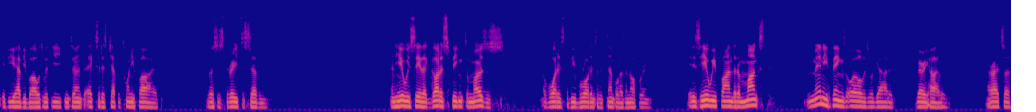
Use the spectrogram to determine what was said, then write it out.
If you have your Bibles with you, you can turn to Exodus chapter 25 verses 3 to 7. And here we see that God is speaking to Moses of what is to be brought into the temple as an offering. It is here we find that amongst many things, oil is regarded very highly. All right, so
